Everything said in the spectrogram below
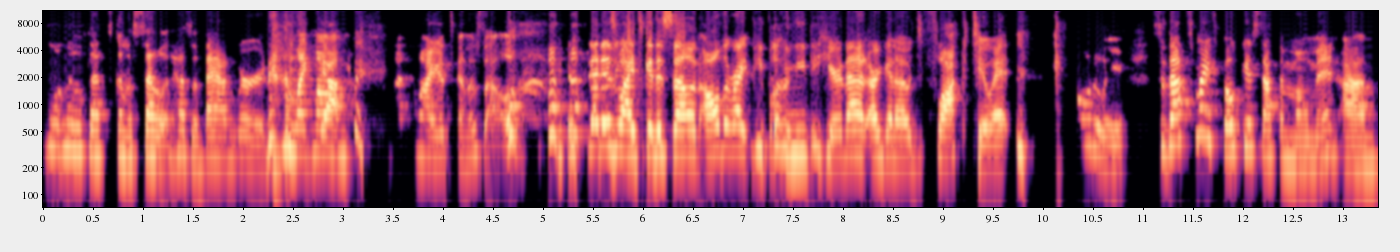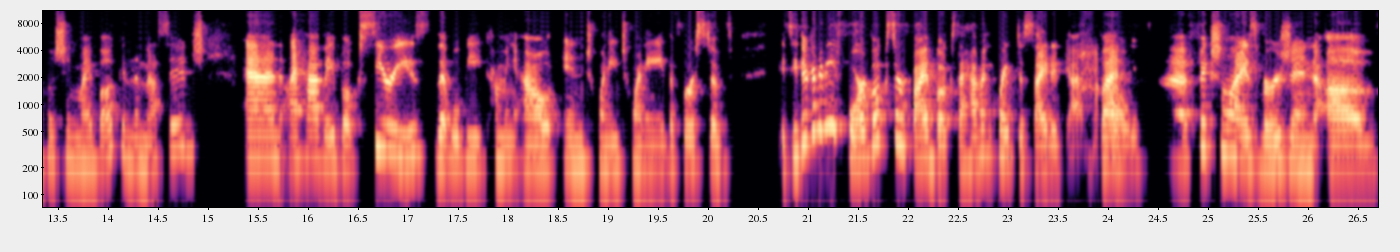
I don't know if that's gonna sell. It has a bad word. I'm like, Mom, yeah. that's why it's gonna sell. that is why it's gonna sell. And all the right people who need to hear that are gonna flock to it. Totally. So that's my focus at the moment, um, pushing my book and the message. And I have a book series that will be coming out in 2020. The first of it's either going to be four books or five books. I haven't quite decided yet, but oh. it's a fictionalized version of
